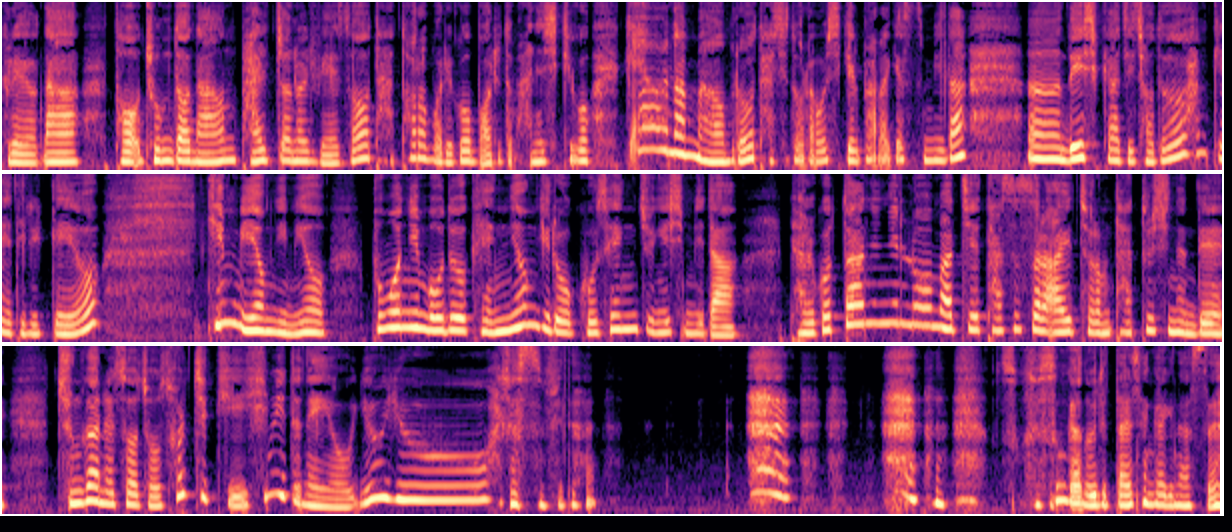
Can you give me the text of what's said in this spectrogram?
그래요. 나 더좀더 나은 발전을 위해서 다 털어버리고 머리도 많이 식히고 깨어난 마음으로 다시 돌아오시길 바라겠습니다. 어, 4시까지 저도 함께 해드릴게요. 김미영 님이요. 부모님 모두 갱년기로 고생 중이십니다. 별것도 아닌 일로 마치 다섯 살 아이처럼 다투시는데 중간에서 저 솔직히 힘이 드네요. 유유 하셨습니다. 순간 우리 딸 생각이 났어요.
